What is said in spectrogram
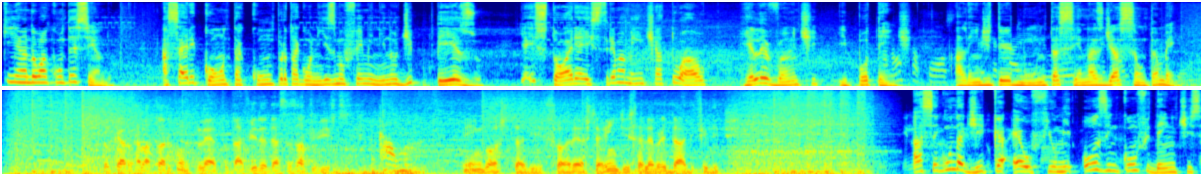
que andam acontecendo. A série conta com um protagonismo feminino de peso e a história é extremamente atual, relevante e potente, além de ter muitas cenas de ação também. Eu quero o relatório completo da vida dessas ativistas. Calma. Quem gosta de floresta é índia celebridade, Felipe. A segunda dica é o filme Os Inconfidentes,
